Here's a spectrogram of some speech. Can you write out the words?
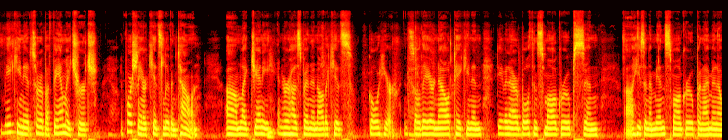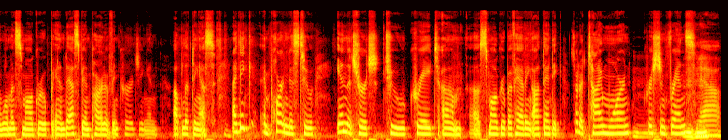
making it sort of a family church, yeah. unfortunately, our kids live in town. Um, like Jenny and her husband and all the kids go here. And so they are now taking, and Dave and I are both in small groups, and uh, he's in a men's small group, and I'm in a woman's small group. And that's been part of encouraging and uplifting us. I think important is to, in the church, to create um, a small group of having authentic, sort of time worn mm. Christian friends. Mm-hmm. Yeah.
